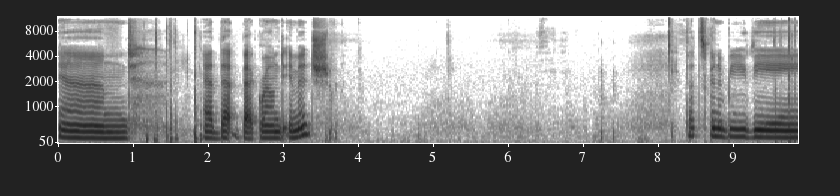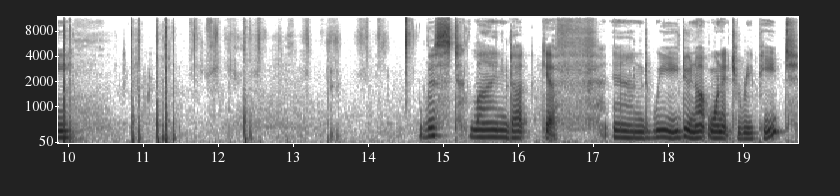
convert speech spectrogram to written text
and add that background image. That's going to be the list line.gif and we do not want it to repeat.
